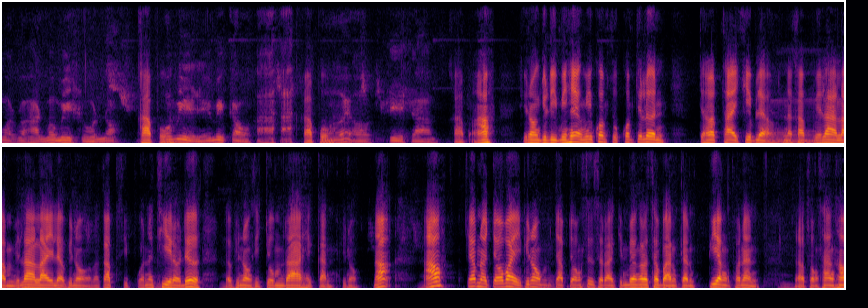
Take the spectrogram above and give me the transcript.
งวดวันหันบ่มีศูนย์เนาะครับผมบ่มีเลยมีเก้าหาครับผมเอ้ยออกสี่สามครับเอาพี่น้องอยู่ดีมีแห้งมีความสุขความเจริญจะรับถ่ายคลิปแล้วนะครับ เวลาลำเวลาไล่แล้วพี่น้องนะครับสิบกว่านาทีแล้วเด้อแล้วพี่น้องสิจมได้ให้กันพี่น้องเนาะเอาแคปหน้าจอไว้พี่น้องจับจองซื้อสลากกินแบ่งรัฐบาลกันเพียงเท่านั้นรับสองทางเฮา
